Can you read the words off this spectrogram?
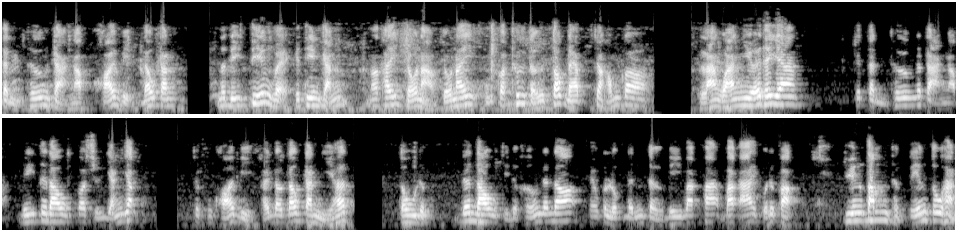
tình thương tràn ngập khỏi vì đấu tranh. Nó đi tiến về cái tiên cảnh nó thấy chỗ nào chỗ nấy cũng có thứ tự tốt đẹp chứ không có lạng hoạn như ở thế gian. Cái tình thương nó tràn ngập đi tới đâu có sự dẫn dắt chứ không khỏi vì phải đấu, đấu tranh gì hết. Tu được đến đâu thì được hưởng đến đó theo cái luật định từ bi bác pháp bác ái của đức phật. Chuyên tâm thực tiễn tu hành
